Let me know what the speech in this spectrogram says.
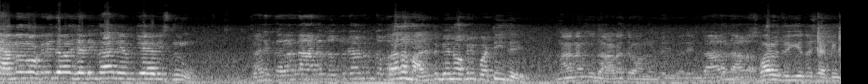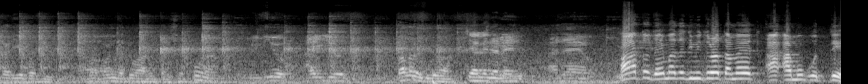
અમે નોકરી જવાની સેટિંગ થાય ને એમ કે વિષ્ણુ ના ના મારી તો બે નોકરી પટી છે ના ના હું દાડા જવાનું રવિવારે બરો જોઈએ તો સેટિંગ કરીએ પછી ભગવાન બધું સારું કરશે કોણ વીડિયો આવી ગયો ચાલો ચેલેન્જ હા તો જય માતાજી મિત્રો તમે આ હું પોતે.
